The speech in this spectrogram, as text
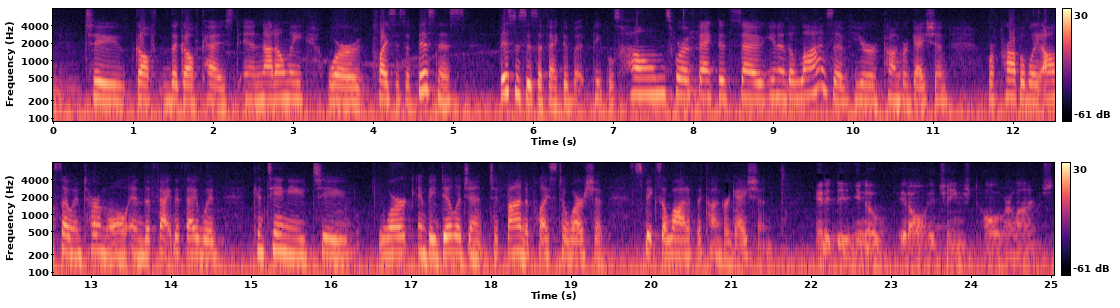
Mhm. to Gulf, the Gulf Coast, and not only were places of business businesses affected, but people's homes were Mhm. affected. So, you know, the lives of your congregation were probably also in turmoil, and the fact that they would continue to Right. work and be diligent to find a place to worship speaks a lot of the congregation. And it did. You know, it all it changed all of our lives.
